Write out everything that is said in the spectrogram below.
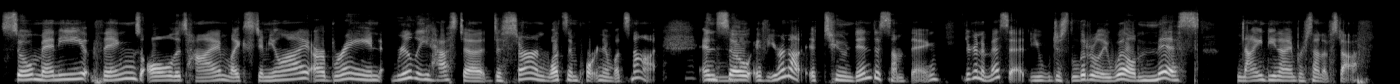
so many things all the time like stimuli our brain really has to discern what's important and what's not. And mm-hmm. so if you're not tuned into something you're going to miss it. You just literally will miss 99% of stuff.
